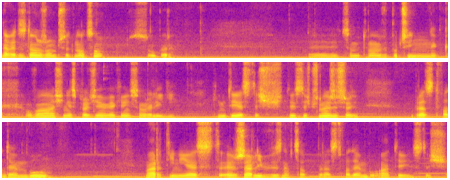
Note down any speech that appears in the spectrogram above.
Nawet zdążą przed nocą. Super. Yy, co my tu mamy? Wypoczynek. O właśnie, nie sprawdziłem w jakiej są religii. Kim ty jesteś? Ty jesteś przynależysz Bractwa Dębu. Martin jest e, żarliwy wyznawca Bractwa Dębu, a ty jesteś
